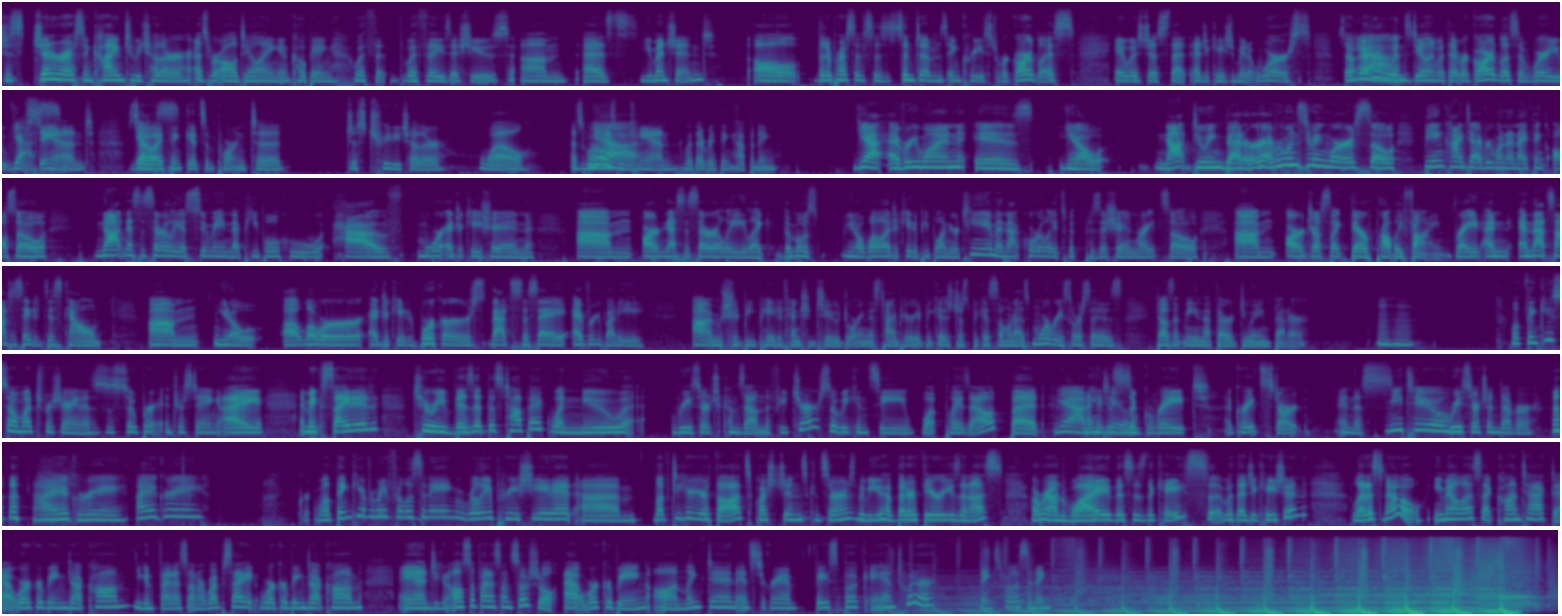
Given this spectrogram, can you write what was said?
just generous and kind to each other as we're all dealing and coping with with these issues. Um, as you mentioned, all the depressive symptoms increased regardless. It was just that education made it worse. So yeah. everyone's dealing with it regardless of where you yes. stand. So yes. I think it's important to just treat each other well as well yeah. as we can with everything happening. Yeah, everyone is, you know, not doing better. Everyone's doing worse. So being kind to everyone. And I think also not necessarily assuming that people who have more education um, are necessarily like the most you know well educated people on your team and that correlates with position right so um, are just like they're probably fine right and and that's not to say to discount um, you know uh, lower educated workers that's to say everybody um, should be paid attention to during this time period because just because someone has more resources doesn't mean that they're doing better. Mm-hmm. Well, thank you so much for sharing this. This is super interesting. I am excited to revisit this topic when new research comes out in the future so we can see what plays out. But yeah, I think too. this is a great a great start in this me too research endeavor. I agree. I agree. Well, thank you everybody for listening. Really appreciate it. Um, love to hear your thoughts, questions, concerns. Maybe you have better theories than us around why this is the case with education. Let us know. Email us at contact at workrbeeing.com. You can find us on our website, workrbeeing.com. And you can also find us on social at workrbeeing on LinkedIn, Instagram, Facebook, and Twitter. Thanks for listening.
